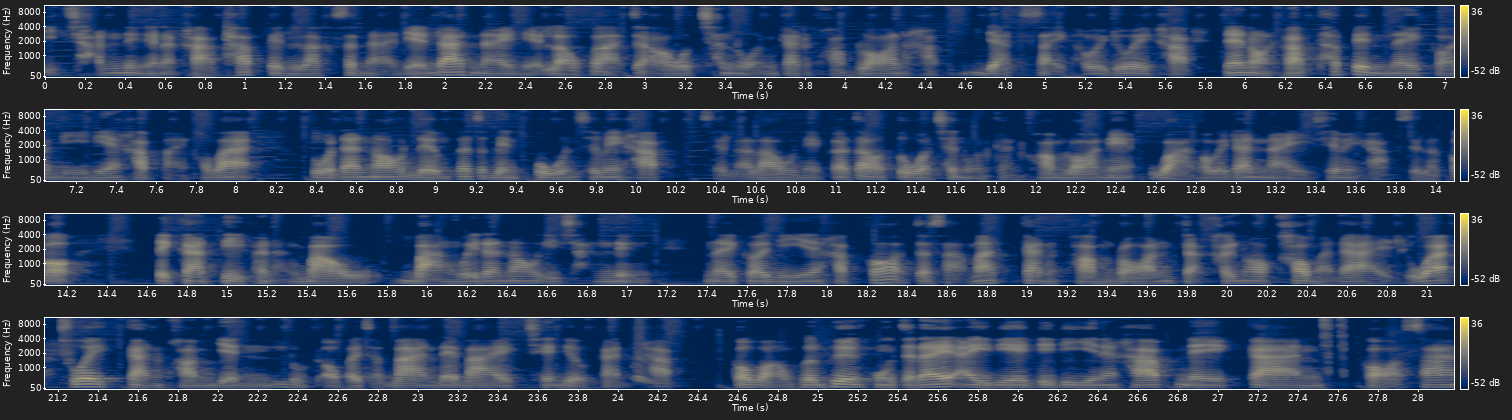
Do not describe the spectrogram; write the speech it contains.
อีกชั้นหนึ่งนะครับถ้าเป็นลักษณะเนี้ยด้านในเนี่ยเราก็อาจจะเอาฉนวนกันความร้อนครับยัดใส่เข้าไว้ด้วยครับแน่นอนครับถ้าเป็นในกรณีนี้ครับหมายความว่าตัวด้านนอกเดิมก็จะเป็นปูนใช่ไหมครับเสร็จแล้วเราเนี่ยก็จะเอาตัวฉนวนกันความร้อนเนี่ยวางเอาไว้ด้านในใช่ไหมครับเสร็จแล้วก็เป็นการตีผนังเบาบังไว้ด้านนอกอีกชั้นหนึ่งในกรณีนะครับก็จะสามารถกันความร้อนจากข้างนอกเข้ามาได้ หรือว่าช่วยกันความเย็นหลุดออกไปจากบ้านได้บ้างเช่นเดียวกันครับ ก็หวังเพื่อนๆ คงจะได้ไอเดียดีๆนะครับในการก่อสร้าง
